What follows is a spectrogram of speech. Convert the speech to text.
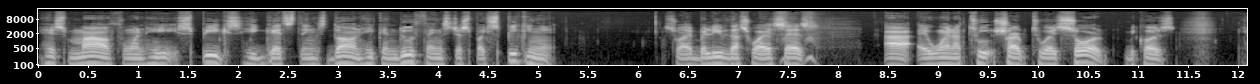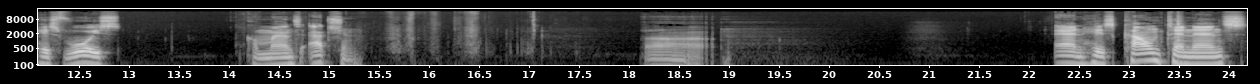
his mouth when he speaks he gets things done. He can do things just by speaking it. So i believe that's why it says uh, it went a two sharp two-edged sword because his voice commands action. Uh, and his countenance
